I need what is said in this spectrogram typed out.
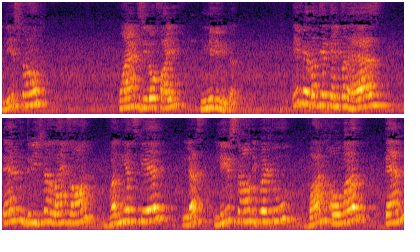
Least count 0.05 millimeter. If a vernier caliper has 10 divisional lines on Vernier scale leads count equal to 1/10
